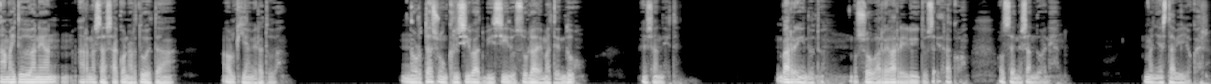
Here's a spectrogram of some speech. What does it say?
Amaitu dudanean, arnasa sakon hartu eta aulkian geratu da. Nortasun krisi bat bizi duzula ematen du, esan dit. Barre egin dut, oso barregarri iruditu zaidalako, ozen esan duenean. Baina ez da biokar.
